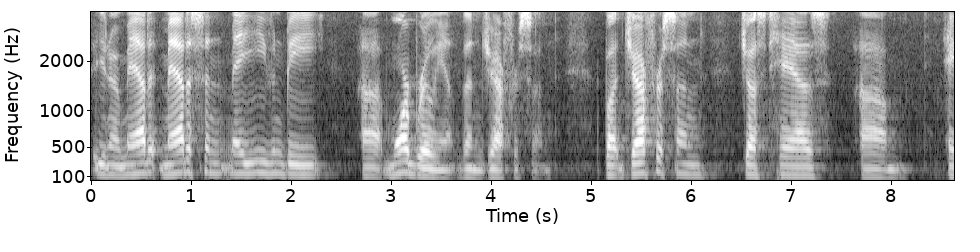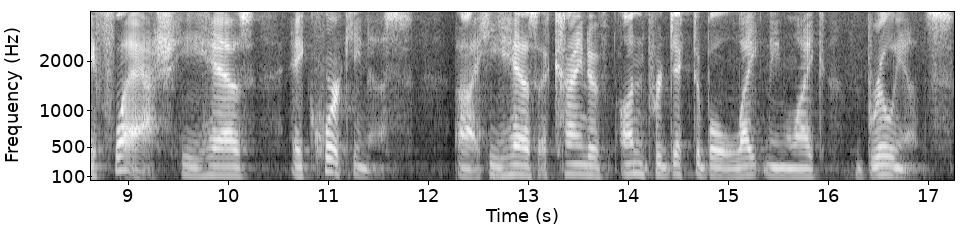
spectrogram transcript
you know, Mad, Madison may even be uh, more brilliant than Jefferson. But Jefferson just has um, a flash, he has a quirkiness, uh, he has a kind of unpredictable, lightning like brilliance.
